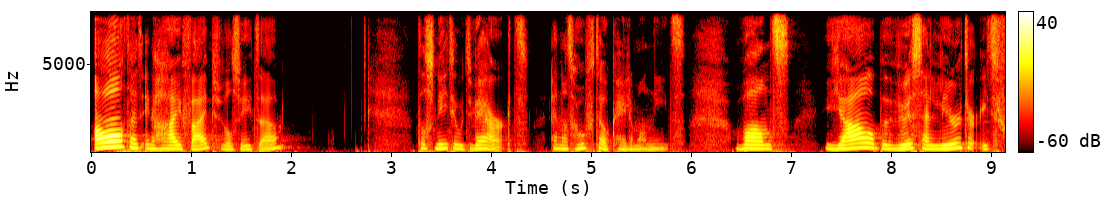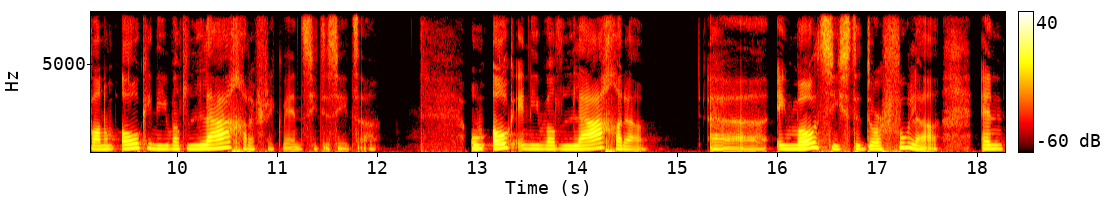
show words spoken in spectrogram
altijd in high vibes wil zitten, dat is niet hoe het werkt. En dat hoeft ook helemaal niet. Want jouw bewustzijn leert er iets van om ook in die wat lagere frequentie te zitten. Om ook in die wat lagere uh, emoties te doorvoelen. En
